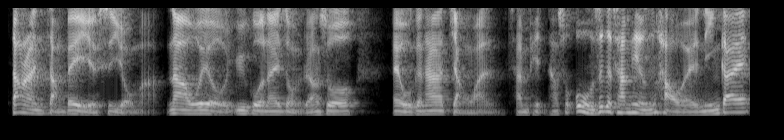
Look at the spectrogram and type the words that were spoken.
当然长辈也是有嘛。那我有遇过那一种，比方说，哎，我跟他讲完产品，他说哦，这个产品很好哎，你应该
